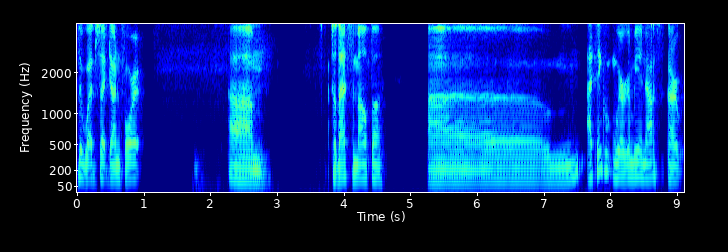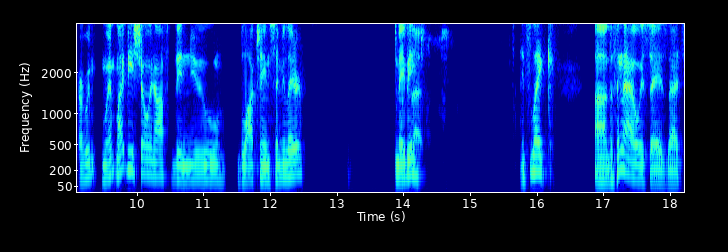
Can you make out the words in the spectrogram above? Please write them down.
the website done for it. Um, so that's some alpha. Um, I think we're going to be announced, or, or, we might be showing off the new blockchain simulator. Maybe it's like uh, the thing that I always say is that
